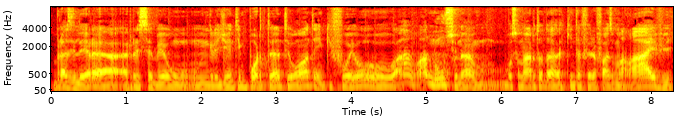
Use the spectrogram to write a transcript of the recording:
brasileira recebeu um, ingrediente importante ontem, que foi o, a, o anúncio, né? O Bolsonaro toda quinta-feira faz uma live,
